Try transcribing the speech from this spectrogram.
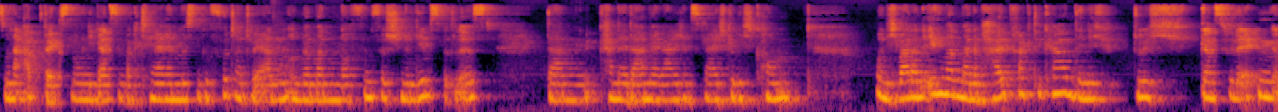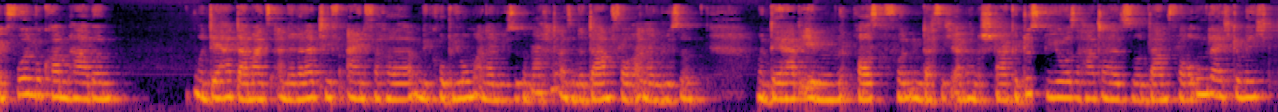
so eine Abwechslung. Die ganzen Bakterien müssen gefüttert werden. Und wenn man noch fünf verschiedene Lebensmittel isst, dann kann der Darm ja gar nicht ins Gleichgewicht kommen. Und ich war dann irgendwann bei einem Heilpraktiker, den ich durch ganz viele Ecken empfohlen bekommen habe. Und der hat damals eine relativ einfache Mikrobiomanalyse gemacht, also eine Darmflora-Analyse. Und der hat eben herausgefunden, dass ich einfach eine starke Dysbiose hatte, also so ein Darmflora-Ungleichgewicht,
